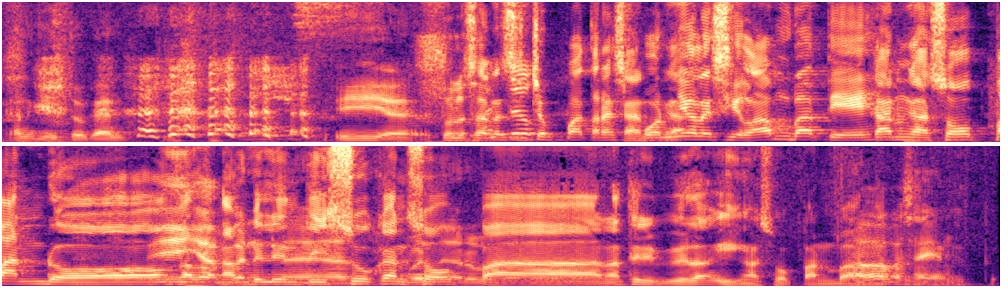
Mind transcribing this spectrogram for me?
Kan gitu kan. iya, tulisannya sih cepat, responnya lesi lambat ya. Kan nggak sopan dong. Iya, kalau ngambilin bener. tisu kan Bener, sopan. Nanti dibilang ih nggak sopan banget. apa, sayang? Gitu.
